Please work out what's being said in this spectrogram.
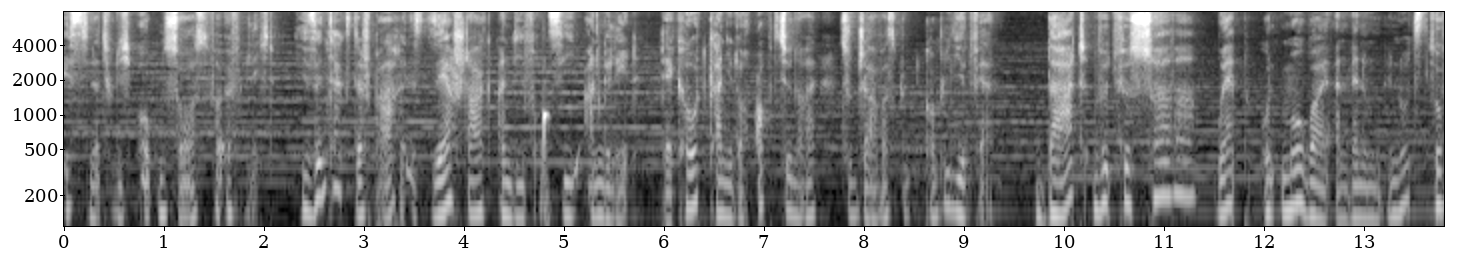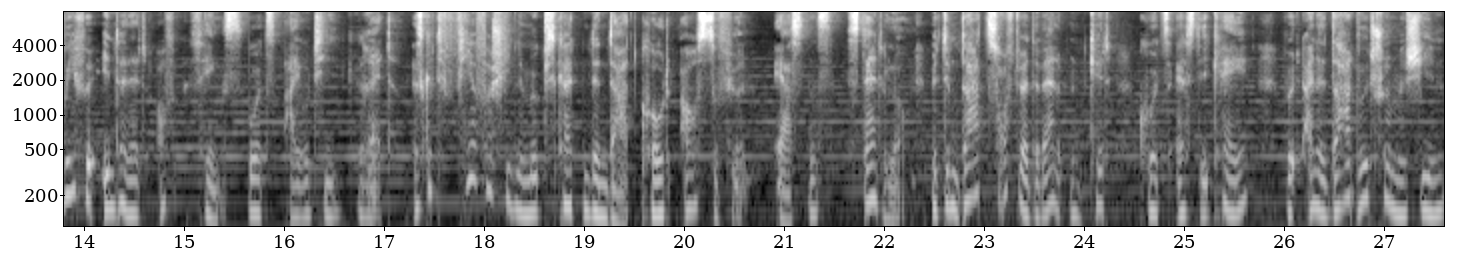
ist sie natürlich Open Source veröffentlicht. Die Syntax der Sprache ist sehr stark an die von C angelehnt. Der Code kann jedoch optional zu JavaScript kompiliert werden. Dart wird für Server, Web und Mobile-Anwendungen genutzt, sowie für Internet of Things, kurz IoT-Geräte. Es gibt vier verschiedene Möglichkeiten, den Dart-Code auszuführen. Erstens Standalone. Mit dem Dart Software Development Kit, kurz SDK, wird eine Dart Virtual Machine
